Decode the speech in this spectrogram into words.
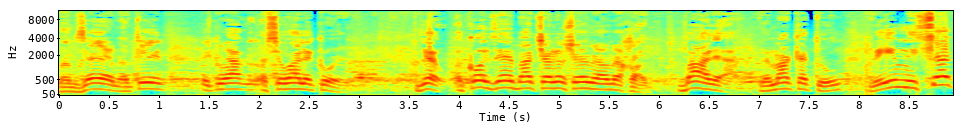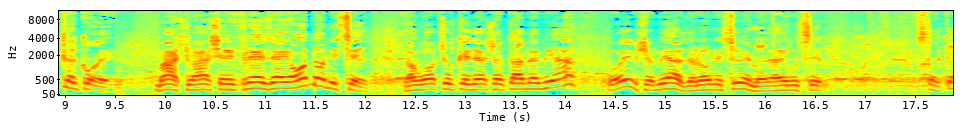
ממזר, נתין, היא כבר אסורה לכהן. זהו, כל זה בת שלוש שנים ויום אחד. בא עליה, ומה כתוב? ואם נישאת לכהן, משמע שלפני זה היא עוד לא נישאת, למרות שהוא קידש אותה בביאה, רואים שביאה זה לא נישואים אלא אירוסין. תסתכל.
